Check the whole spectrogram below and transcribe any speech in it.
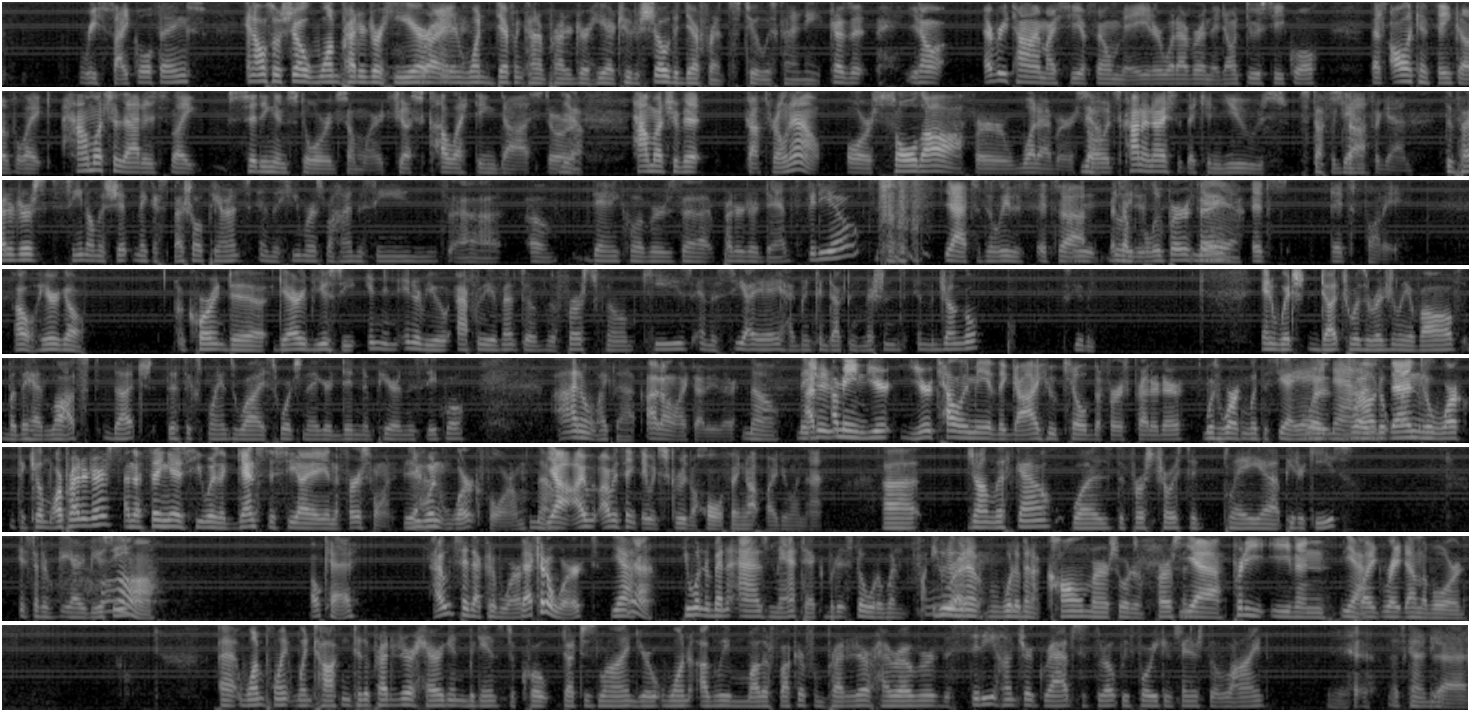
recycle things. And also show one predator here Right. and then one different kind of predator here too to show the difference too was kind of neat. because it you know every time i see a film made or whatever and they don't do a sequel that's all i can think of like how much of that is like sitting in storage somewhere just collecting dust or Yeah. how much of it got thrown out or sold off or whatever so Yeah. it's kind of nice that they can use Stuff again. stuff again The predators seen on the ship make a special appearance in the humorous behind the scenes uh, of Danny Glover's uh, Predator dance video. yeah it's a deleted it's a Deleted- it's a blooper Yeah, thing yeah. it's it's funny Oh, here we go. According to Gary Busey, in an interview after the events of the first film, Keys and the CIA had been conducting missions in the jungle. Excuse me. In which Dutch was originally involved, but they had lost Dutch. This explains why Schwarzenegger didn't appear in the sequel. I don't like that. I don't like that either. No, they I, should I mean, you're you're telling me the guy who killed the first predator, was working with the CIA was- now was to, then- to work to kill more predators. and the thing is, he was against the CIA in the first one. Yeah. He wouldn't work for him. No. Yeah, I, I would think they would screw the whole thing up by doing that. Uh, John Lithgow was the first choice to play uh, Peter Keys instead of Gary Busey. Huh. Okay, I would say that could have worked. that could have worked. Yeah. Yeah. he wouldn't have been as manic, but it still would have been. Fun. He would have been a, would have been a calmer sort of person. Yeah, pretty even. Yeah. Like right down the board. At one point, when talking to the Predator, Harrigan begins to quote Dutch's line, You're one ugly motherfucker from Predator. However, the city hunter grabs his throat before he can finish the line. Yeah. That's kind of neat. Yeah.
